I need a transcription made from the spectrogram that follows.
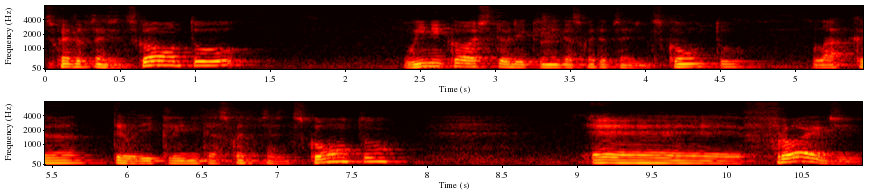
50% de desconto. Winnicott, Teoria Clínica, 50% de desconto. Lacan, Teoria Clínica, 50% de desconto. É, Freud,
